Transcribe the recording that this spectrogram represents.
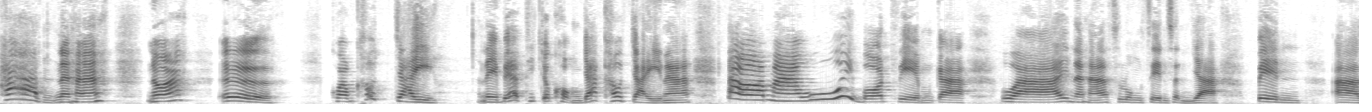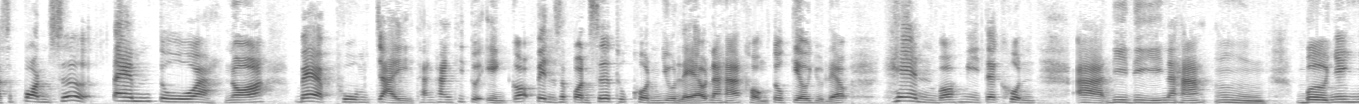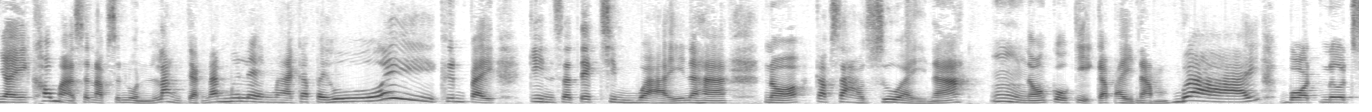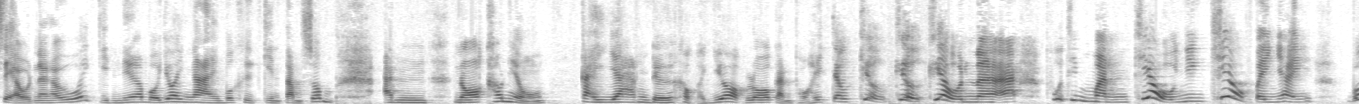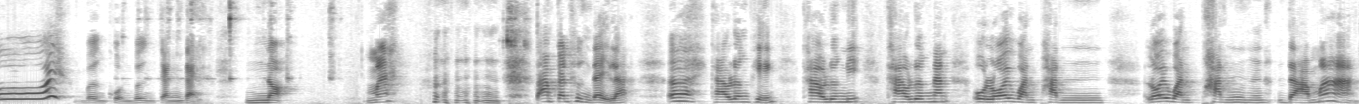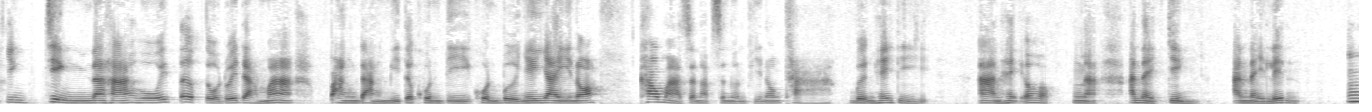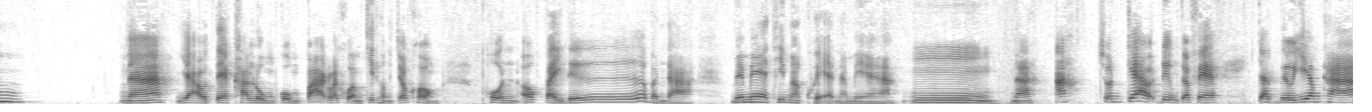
พลาดนะฮะเนาะเออ ความเข้าใจในแบบที่เจ้าของยากเข้าใจนะ ต่อมาอุ้ยบอสเฟมกาวายนะฮะลงเซ็นสัญญาเป็นอ่าสปอนเซอร์เต็มตัวเนาะ แบบภูมิใจทั้งทั้งๆที่ตัวเองก็เป็นสปอนเซอร์ทุกคนอยู่แล้วนะคะของโตเกียวอยู่แล้ว เห็นบอมีแต่คนอ่าดีๆนะคะอืมเบอร์ใหญ่ๆเข้ามาสนับสนุนหลังจากนั้นเมื่อแรงมาก็ไปโอ้ยขึ้นไปกินสเต็กชิมไว้นะคะเนาะกับสาวสวยนะอืมน้องโกกิก็ไปนำบายบอดเนิร์ดแซวนะคะโอ้ยกินเนื้อบ่ย่อยง่ายบ่คือกินตำส้ม อันเนาะข้าวเหนียว ไก่ย่างเด้อเขาก็ยอกล้อกันพอให้เจ้าเขี้ยวเขี้ยวเขี้ยวนะฮะผู้ที่มันเขี้ยวยิงเขี้ยวไปใหญ่บุยเบิ่งคนเบิ่งจังใดเนาะมาตามกันถึงใดละ เอ้ยข่าวเรื่องเพลงข่าวเรื่องนี้ข่าวเรื่องนั้น โอ้ร้อยวันพันร้อยวันพันดราม่าจริง ๆ นะคะโอ้ยเติบโตด้วยดราม่าปังดังมีแต่คนดีคนเบอร์ใหญ่ๆเนาะ เข้ามาสนับสนุนพี่น้องขาเบิ่งให้ดี อ่านให้ออกนะอันไหนจริง อันไหนเล่น อืมนะ อย่าเอาแต่คารมกลมปากและความคิดของเจ้าของพลออกไปเด้อบรรดา แม่แม่ๆที่มาแขวนนะแม่อืมนะอะชนแก้วดื่มกาแฟจากเบลเยียมค่ะ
